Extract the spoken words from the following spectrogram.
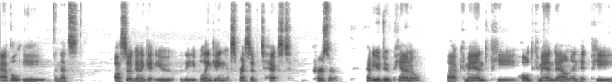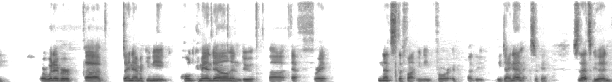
Apple E, and that's also going to get you the blinking expressive text cursor. How do you do piano? Uh, command P. Hold Command down and hit P, or whatever uh, dynamic you need. Hold Command down and do uh, F, right? And that's the font you need for uh, the, the dynamics, okay? So that's good.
